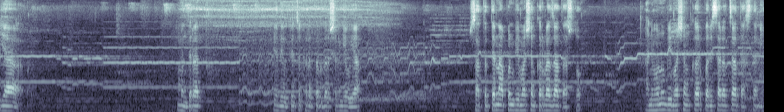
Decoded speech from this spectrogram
या मंदिरात या देवतेचं खरं तर दर्शन घेऊया. सातत्यानं आपण भीमाशंकरला जात असतो. आणि म्हणून भीमाशंकर परिसरात जात असताना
